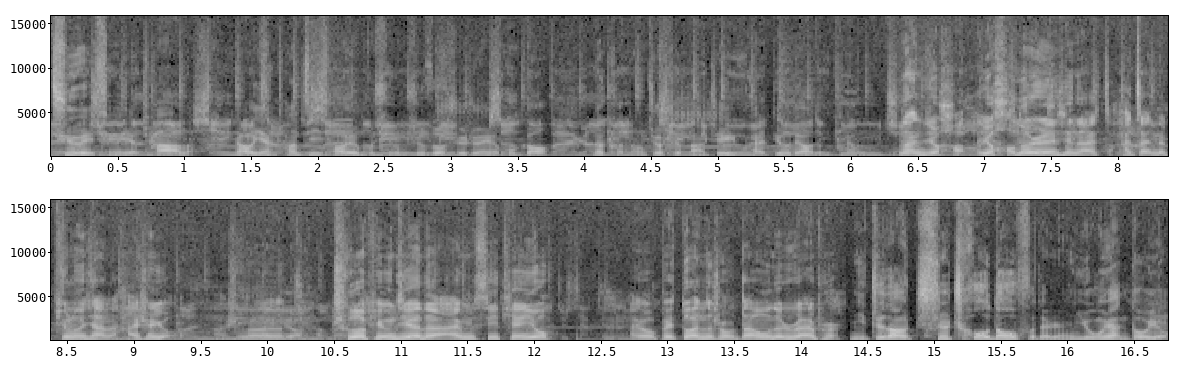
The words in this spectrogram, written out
趣味性也差了，然后演唱技巧也不行，制作水准也不高，那可能就是把这一块丢掉的一天了。那你就好有好多人现在还在你的评论下面还是有啊，什么车评界的 MC 天佑，还有被段子手耽误的 rapper。你知道吃臭豆腐的人永远都有，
